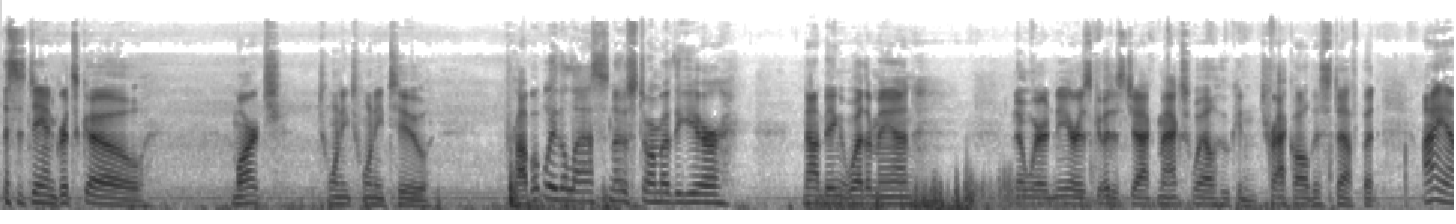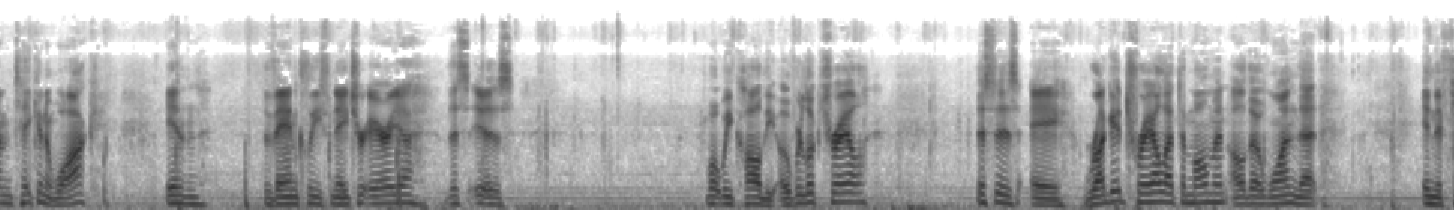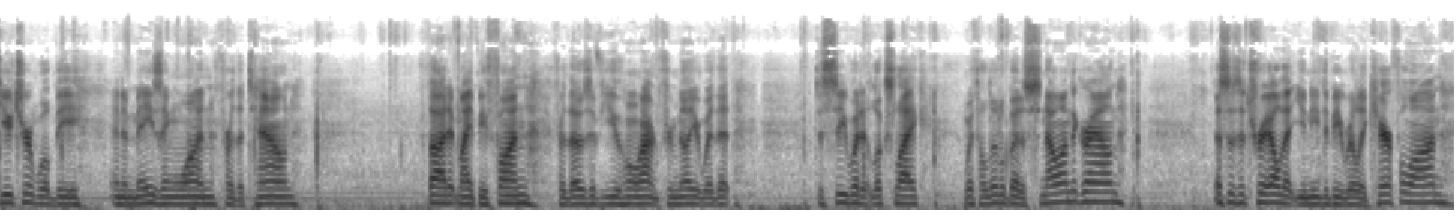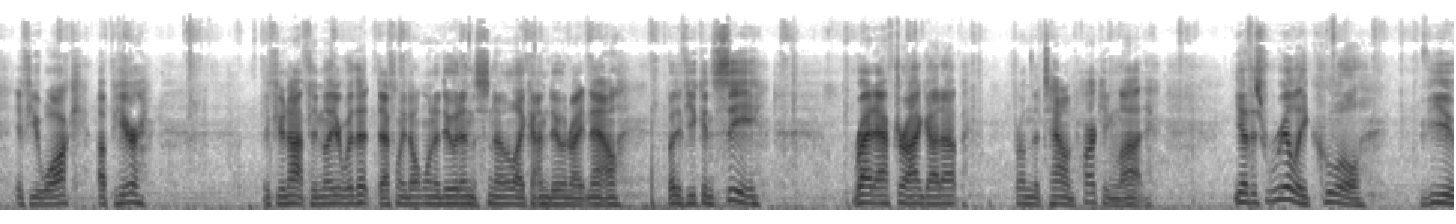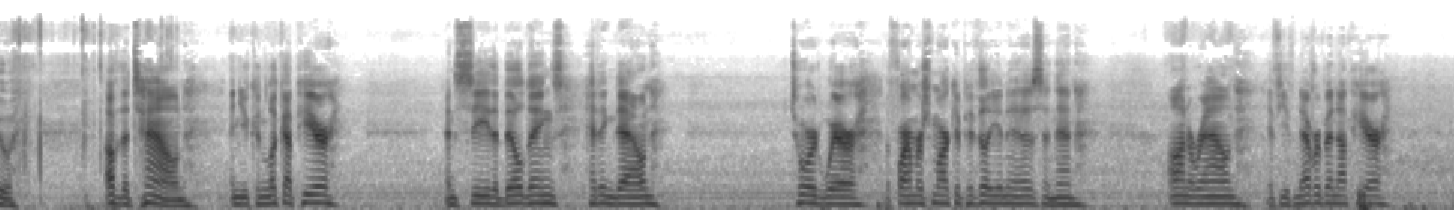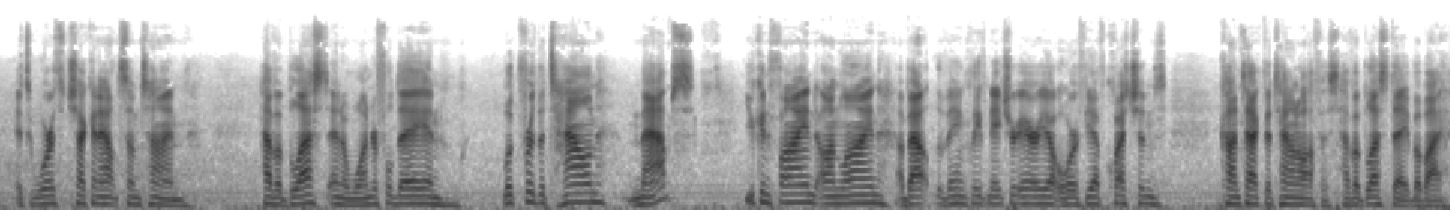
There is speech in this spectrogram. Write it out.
This is Dan Gritsko, March 2022. Probably the last snowstorm of the year. Not being a weatherman, nowhere near as good as Jack Maxwell who can track all this stuff, but I am taking a walk in the Van Clief Nature Area. This is what we call the Overlook Trail. This is a rugged trail at the moment, although one that in the future will be an amazing one for the town. Thought it might be fun for those of you who aren't familiar with it to see what it looks like with a little bit of snow on the ground. This is a trail that you need to be really careful on if you walk up here. If you're not familiar with it, definitely don't want to do it in the snow like I'm doing right now. But if you can see, right after I got up from the town parking lot, you have this really cool view of the town and you can look up here and see the buildings heading down toward where the farmers market pavilion is and then on around. If you've never been up here it's worth checking out sometime. Have a blessed and a wonderful day and look for the town maps you can find online about the Van Clief nature area or if you have questions contact the town office. Have a blessed day. Bye bye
